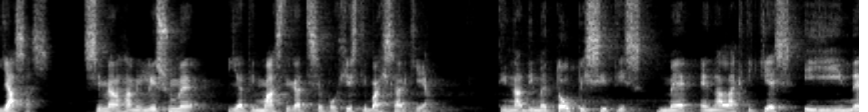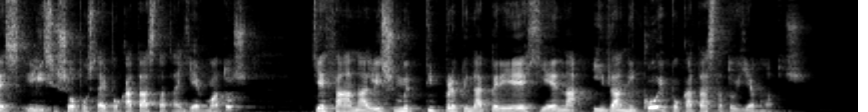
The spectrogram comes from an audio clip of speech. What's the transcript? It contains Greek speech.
Γεια σας. Σήμερα θα μιλήσουμε για τη μάστιγα της εποχής στην παχυσαρκία. Την αντιμετώπιση της με εναλλακτικές υγιεινές λύσεις όπως τα υποκατάστατα γεύματος και θα αναλύσουμε τι πρέπει να περιέχει ένα ιδανικό υποκατάστατο γεύματος.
